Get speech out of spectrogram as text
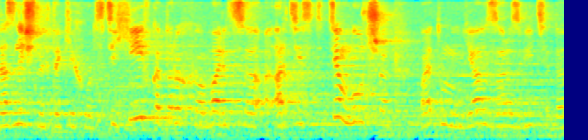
различных таких вот стихий, в которых варится артист, тем лучше. Поэтому я за развитие, да.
